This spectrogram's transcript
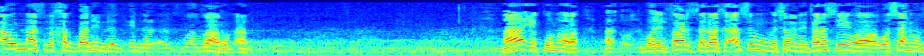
أو الناس الخربانين اللي ظهروا الآن. ها يكون وللفارس ثلاثة أسهم بسبب فرسه وسهم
